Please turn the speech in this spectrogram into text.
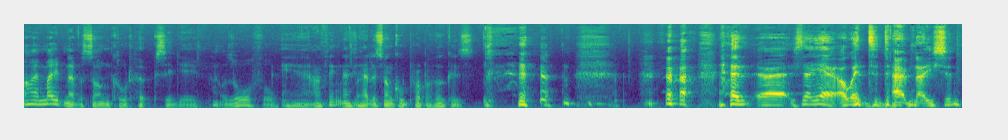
Iron Maiden have a song called Hooks in You. That was awful. Yeah, I think they had a song called Proper Hookers. and uh, so yeah, I went to Damnation,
